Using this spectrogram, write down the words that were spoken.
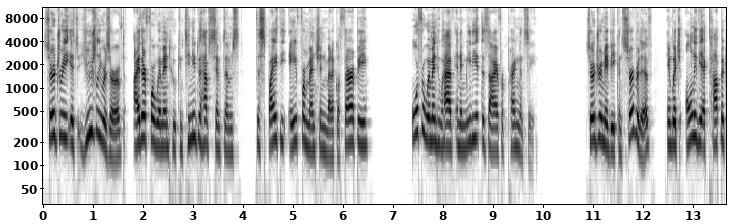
surgery is usually reserved either for women who continue to have symptoms despite the aforementioned medical therapy, or for women who have an immediate desire for pregnancy. Surgery may be conservative, in which only the ectopic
